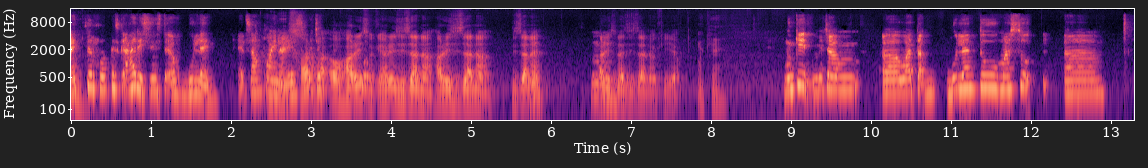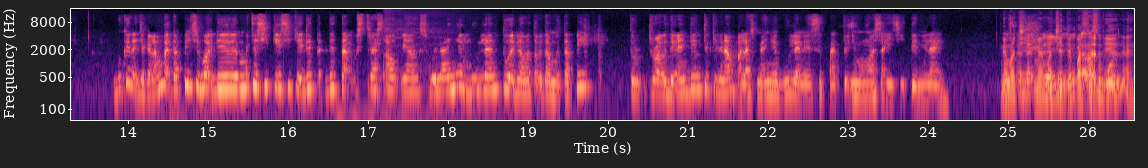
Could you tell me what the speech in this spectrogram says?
I terfokus kat Haris instead of bulan at some point lah. I Haris, rasa Har- macam Har- oh, Haris. Okay, Haris Zizana. Haris Zizana. Zizana. Hmm. Haris lah Zizana. Okay, yep. Okay. mungkin macam uh, watak bulan tu masuk uh, bukan nak cakap lambat tapi sebab dia macam sikit-sikit dia tak, dia tak stress out yang sebenarnya bulan tu adalah watak utama tapi through- throughout the ending tu kita nampak lah sebenarnya bulan yang sepatutnya menguasai cerita ni lain. Memang, Oh, cer- and- memang eh, you- cerita you tak pasal dia bul- kan.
